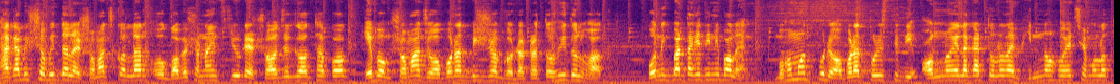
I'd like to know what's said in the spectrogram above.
ঢাকা বিশ্ববিদ্যালয়ের সমাজ কল্যাণ ও গবেষণা ইনস্টিটিউটের সহযোগী অধ্যাপক এবং সমাজ ও অপরাধ বিশেষজ্ঞ ডক্টর তহিদুল হক। বণিক বার্তাকে তিনি বলেন, মোহাম্মদপুরে অপরাধ পরিস্থিতি অন্য এলাকার তুলনায় ভিন্ন হয়েছে মূলত।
